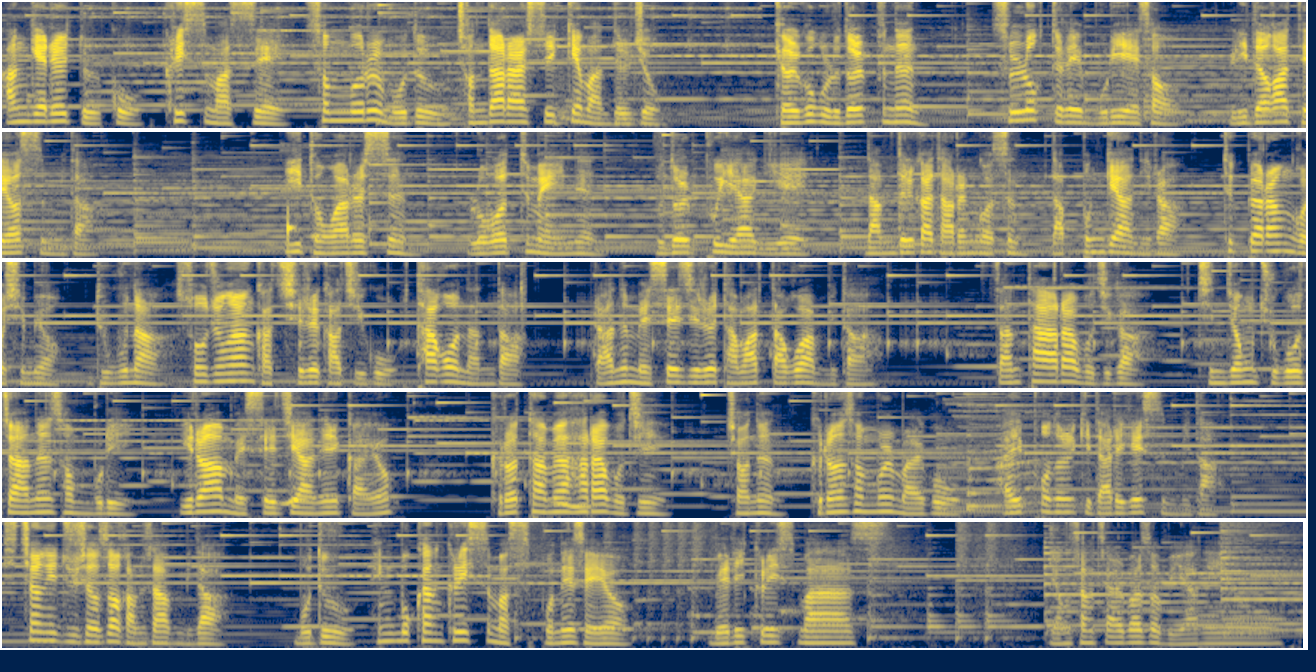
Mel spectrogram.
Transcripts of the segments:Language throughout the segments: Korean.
안개를 뚫고 크리스마스에 선물을 모두 전달할 수 있게 만들죠. 결국 루돌프는 술록들의 무리에서 리더가 되었습니다. 이 동화를 쓴 로버트 메이는 루돌프 이야기에 남들과 다른 것은 나쁜 게 아니라 특별한 것이며 누구나 소중한 가치를 가지고 타고난다 라는 메시지를 담았다고 합니다. 산타 할아버지가 진정 주고자 하는 선물이 이러한 메시지 아닐까요? 그렇다면 할아버지, 저는 그런 선물 말고 아이폰을 기다리겠습니다. 시청해주셔서 감사합니다. 모두 행복한 크리스마스 보내세요. 메리 크리스마스. 영상 짧아서 미안해요.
